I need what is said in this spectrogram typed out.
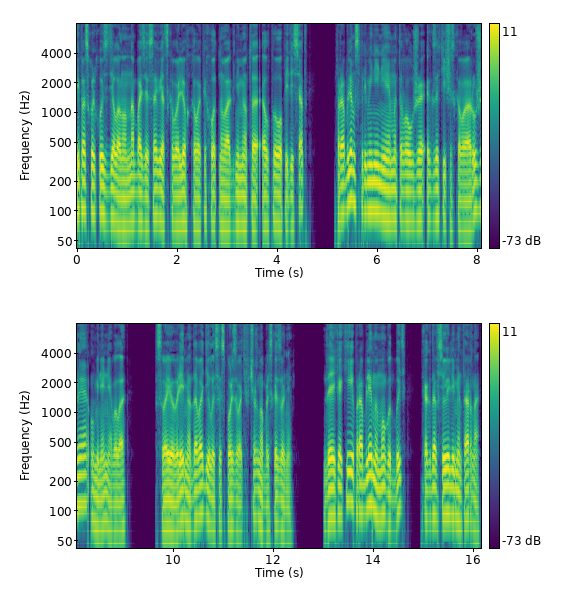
И поскольку сделан он на базе советского легкого пехотного огнемета ЛПО-50, проблем с применением этого уже экзотического оружия у меня не было. В свое время доводилось использовать в Чернобыльской зоне. Да и какие проблемы могут быть, когда все элементарно?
